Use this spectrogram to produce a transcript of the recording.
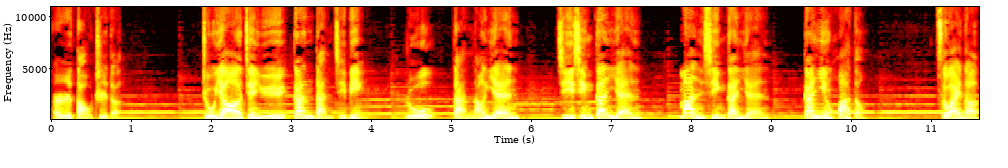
而导致的。主要见于肝胆疾病，如胆囊炎、急性肝炎、慢性肝炎、肝硬化等。此外呢，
